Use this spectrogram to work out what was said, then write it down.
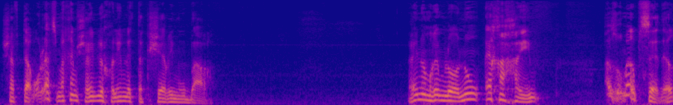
עכשיו, תארו לעצמכם שהיינו יכולים לתקשר עם עובר. היינו אומרים לו, נו, איך החיים? אז הוא אומר, בסדר.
